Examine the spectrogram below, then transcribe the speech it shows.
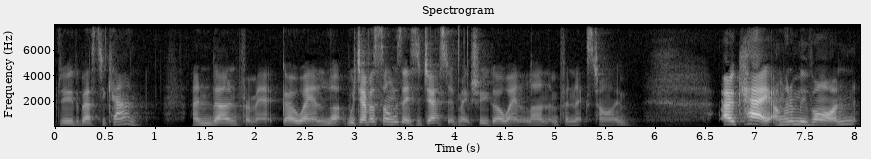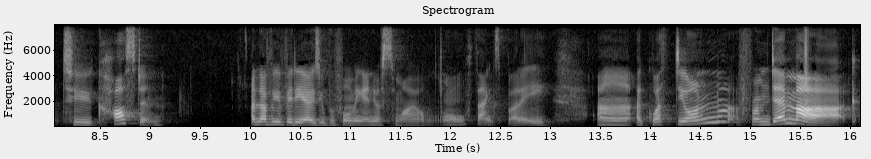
do the best you can, and learn from it. Go away and learn whichever songs they suggested. Make sure you go away and learn them for next time. Okay, I'm going to move on to Carsten. I love your videos, your performing, and your smile. Oh, thanks, buddy. Uh, a question from Denmark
